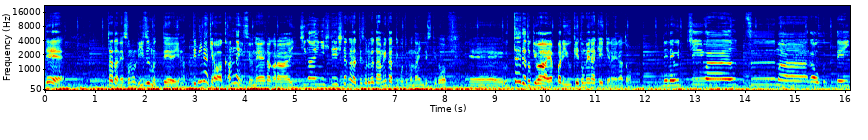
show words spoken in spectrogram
でただねそのリズムってやってみなきゃ分かんないんですよね。だから一概に否定したからってそれがダメかってこともないんですけど、えー、訴えた時はやっぱり受け止めなきゃいけないなと。でねうちは妻が送っていっ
